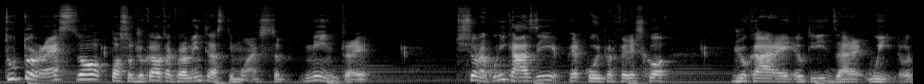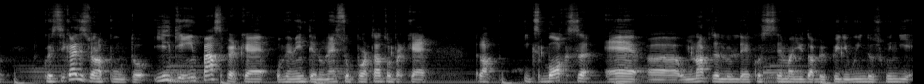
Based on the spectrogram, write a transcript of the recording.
Tutto il resto posso giocare tranquillamente da SteamOS, mentre ci sono alcuni casi per cui preferisco giocare e utilizzare Windows. Questi casi sono appunto il Game Pass perché ovviamente non è supportato perché la Xbox è uh, un'app dell'ecosistema UWP di Windows, quindi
